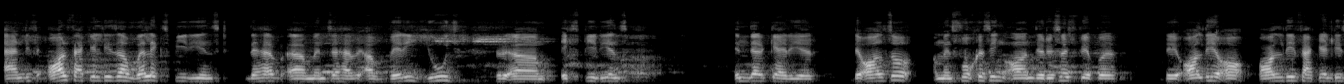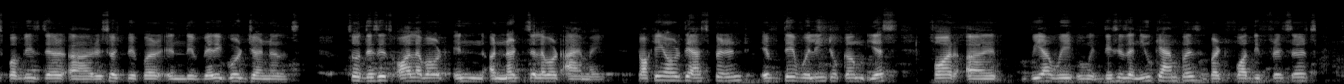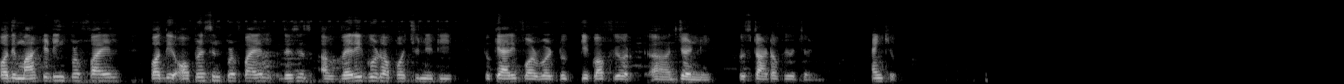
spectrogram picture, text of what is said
and if all faculties are well experienced they have um, have a very huge um, experience in their career. They also I mean, focusing on the research paper all the all the faculties publish their uh, research paper in the very good journals. So this is all about in a nutshell about imi talking about the aspirant if they're willing to come yes for uh, we are we, this is a new campus but for the freshers for the marketing profile for the operation profile this is a very good opportunity to carry forward to kick off your uh, journey to start off your journey. Thank you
